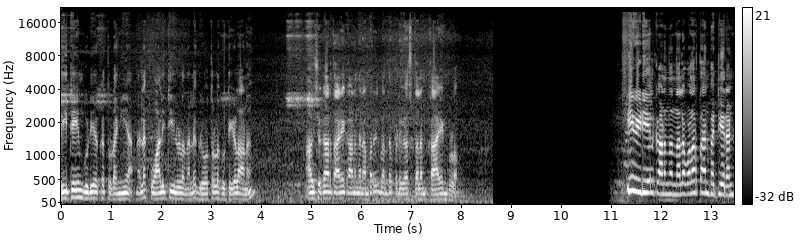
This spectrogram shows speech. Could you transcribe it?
തീറ്റയും കുടിയൊക്കെ തുടങ്ങിയ നല്ല ക്വാളിറ്റിയിലുള്ള നല്ല ഗ്രോത്തുള്ള കുട്ടികളാണ്? ആവശ്യക്കാർ താഴെ കാണുന്ന നമ്പറിൽ ബന്ധപ്പെടുക. സ്ഥലം കായംകുളം. ഈ വീഡിയോയിൽ കാണുന്ന നല്ല വളർത്താൻ പറ്റിയ രണ്ട്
